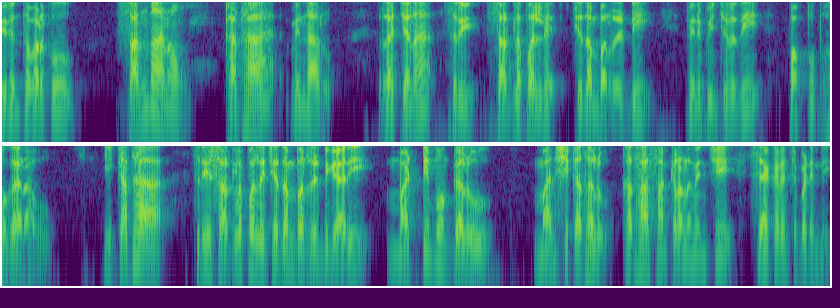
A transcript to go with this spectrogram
మీరింతవరకు సన్మానం కథ విన్నారు. రచన శ్రీ సడ్లపల్లె చిదంబర్రెడ్డి వినిపించినది పప్పు భోగారావు. ఈ కథ శ్రీ సడ్లపల్లి చిదంబర్రెడ్డి గారి మట్టి మొగ్గలు మనిషి కథలు కథా సంకలనం నుంచి సేకరించబడింది.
